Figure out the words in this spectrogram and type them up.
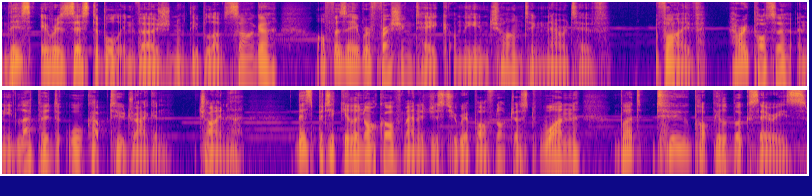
this irresistible inversion of the beloved saga offers a refreshing take on the enchanting narrative. 5. Harry Potter and the Leopard Walk Up to Dragon, China. This particular knockoff manages to rip off not just one, but two popular book series,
